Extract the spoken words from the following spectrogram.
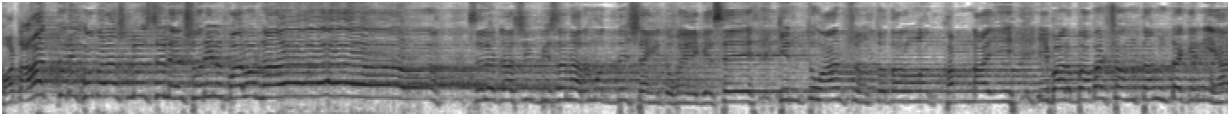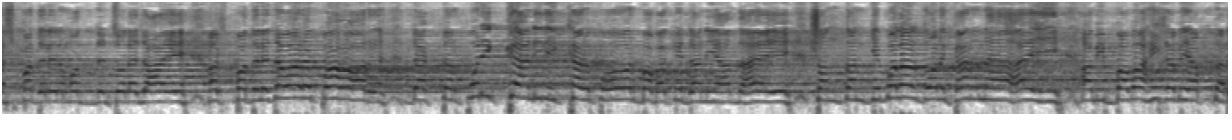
হঠাৎ করে খবর আসলো ছেলে শরীর ভালো না। ছেলেটা শিব বিছানার মধ্যে শায়িত হয়ে গেছে, কিন্তু আর সুস্থতার লক্ষণ নাই। এবার বাবা সন্তানটাকে নিয়ে হাসপাতালের মধ্যে চলে যায়। হাসপাতালে যাওয়ার পর, ডাক্তার পরীক্ষা নিরীক্ষার পর বাবাকে ডানিয়া দেয়। সন্তানকে বলার দরকার নাই। আমি বাবা হিসাবে আপনার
